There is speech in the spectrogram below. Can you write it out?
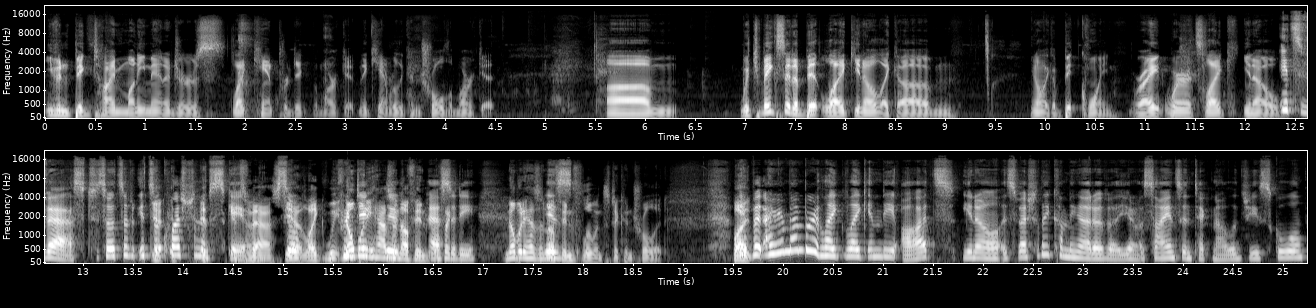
even big time money managers like can't predict the market and they can't really control the market. Um, which makes it a bit like you know, like um, you know, like a Bitcoin, right? Where it's like you know, it's vast. So it's a it's yeah, a question it's, of scale. It's vast. So yeah, like we, nobody has enough in. Like, nobody has enough is, influence to control it. But, But yeah, but I remember like like in the aughts, you know, especially coming out of a you know science and technology school,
